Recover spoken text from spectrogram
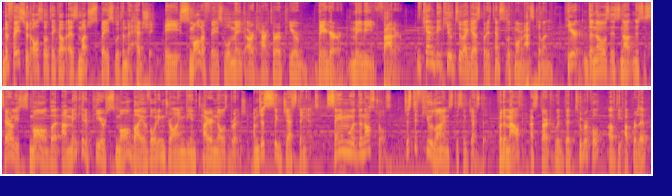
The face should also take up as much space within the head shape. A smaller face will make our character appear bigger, maybe fatter. It can be cute too, I guess, but it tends to look more masculine. Here, the nose is not necessarily small, but I make it appear small by avoiding drawing the entire nose bridge. I'm just suggesting it. Same with the nostrils, just a few lines to suggest it. For the mouth, I start with the tubercle of the upper lip,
